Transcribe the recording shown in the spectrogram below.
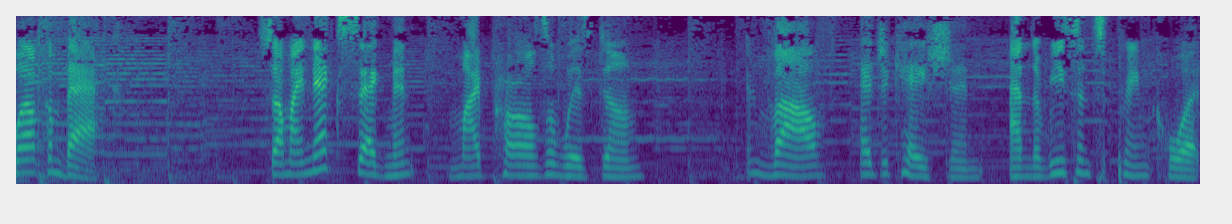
Welcome back. So my next segment, my pearls of wisdom, involve education and the recent Supreme Court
